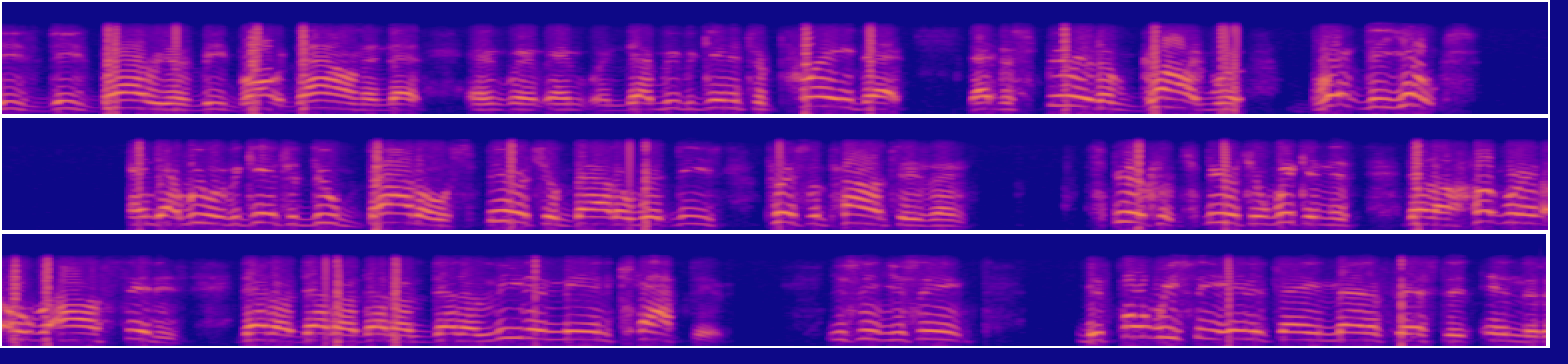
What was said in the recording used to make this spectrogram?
these these barriers be brought down and that and, and, and that we begin to pray that that the spirit of God will break the yokes and that we will begin to do battle, spiritual battle with these principalities and spiritual spiritual wickedness that are hovering over our cities, that are that are that are that are leading men captive. You see, you see, before we see anything manifested in the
